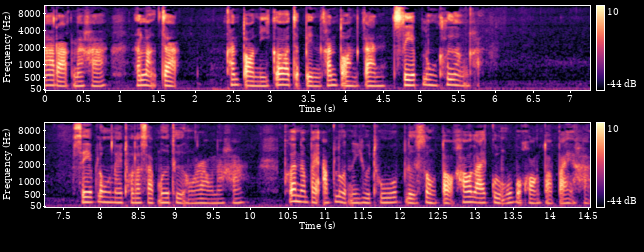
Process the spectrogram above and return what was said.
น่ารักนะคะ แล้วหลังจากขั้นตอนนี้ก็จะเป็นขั้นตอนการเซฟลงเครื่องค่ะ เซฟลงในโทรศัพท์มือถือของเรานะคะ เพื่อนำไปอัปโหลดใน YouTube หรือส่งต่อเข้าไลน์กลุ่มผู้ปกครองต่อไปค่ะ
